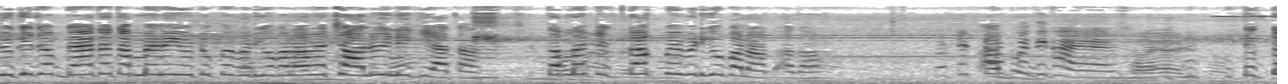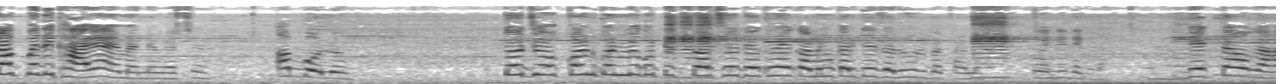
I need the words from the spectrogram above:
क्योंकि जब गया था तब मैंने यूट्यूब पे वीडियो बनाना चालू ही नहीं किया था। तब मैं टिकटॉक पे वीडियो बनाता था। तो टिकटॉक पे दिखाया है टिकटॉक पे दिखाया है मैंने वैसे। अब बोलो। तो जो कौन कौन मेरे को टिकटॉक से देख रहे हैं कमेंट करके ज़रूर बताना। कोई नहीं देखता देखता होगा।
